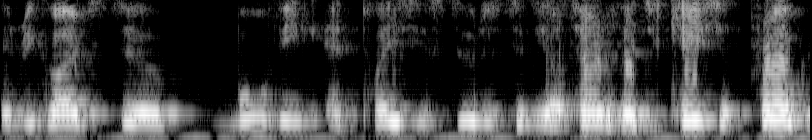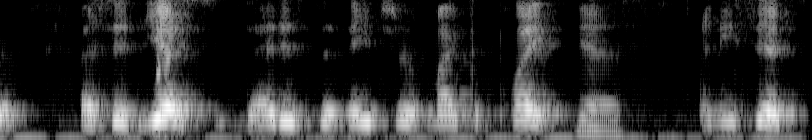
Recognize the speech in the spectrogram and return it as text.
in regards to moving and placing students in the alternative education program." I said, "Yes, that is the nature of my complaint." Yes. And he said,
